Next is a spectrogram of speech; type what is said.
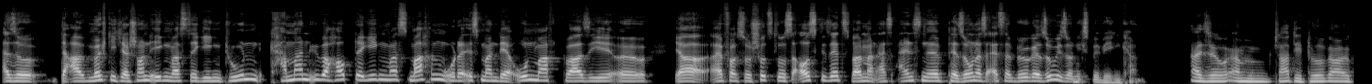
also da möchte ich ja schon irgendwas dagegen tun. Kann man überhaupt dagegen was machen oder ist man der Ohnmacht quasi äh, ja einfach so schutzlos ausgesetzt, weil man als einzelne Person, als einzelner Bürger sowieso nichts bewegen kann? Also ähm, klar, die Bürger,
